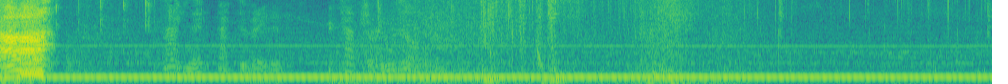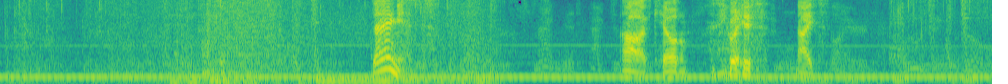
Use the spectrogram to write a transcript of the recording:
Ah! Magnet activated. Capturing zone. Dang it! Activated. Oh, I killed him. Anyways, nice. Expired. Losing zone.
